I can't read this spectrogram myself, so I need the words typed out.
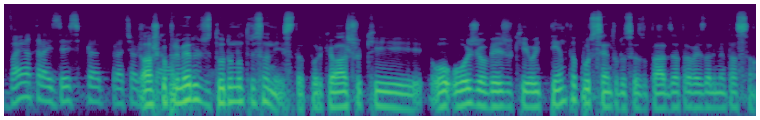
vai atrás desse para te ajudar? Eu acho que o primeiro de tudo é nutricionista, porque eu acho que hoje eu vejo que 80% dos resultados é através da alimentação.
